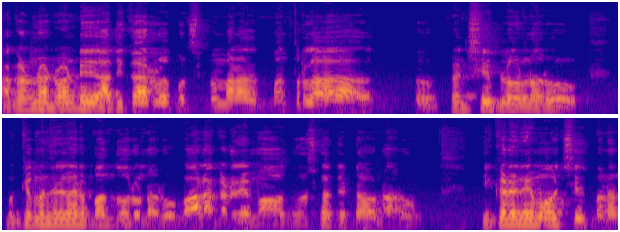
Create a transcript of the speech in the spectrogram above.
అక్కడ ఉన్నటువంటి అధికారులు మన మంత్రుల ఫ్రెండ్షిప్లో ఉన్నారు. ముఖ్యమంత్రి గారి బంధువులు ఉన్నారు. వాళ్ళు ఏమో దోసుకొని తింటా ఉన్నారు. ఇక్కడనేమో వచ్చి మనం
